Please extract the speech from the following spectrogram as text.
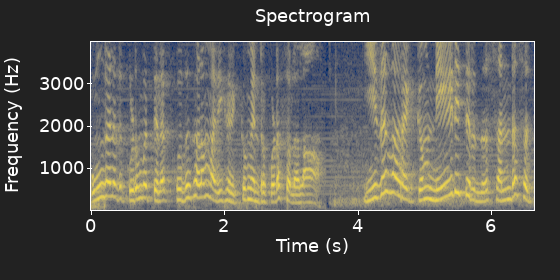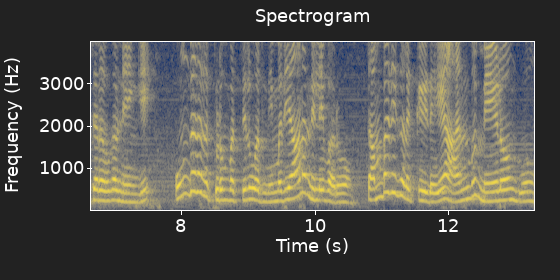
உங்களது குடும்பத்தில் குதூகலம் அதிகரிக்கும் என்று கூட சொல்லலாம். இதுவரைக்கும் நீடித்திருந்த சண்டை சச்சரவுகள் நீங்கி உங்களது குடும்பத்தில் ஒரு நிம்மதியான நிலை வரும். தம்பதிகளுக்கு இடையே அன்பு மேலோங்கும்.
